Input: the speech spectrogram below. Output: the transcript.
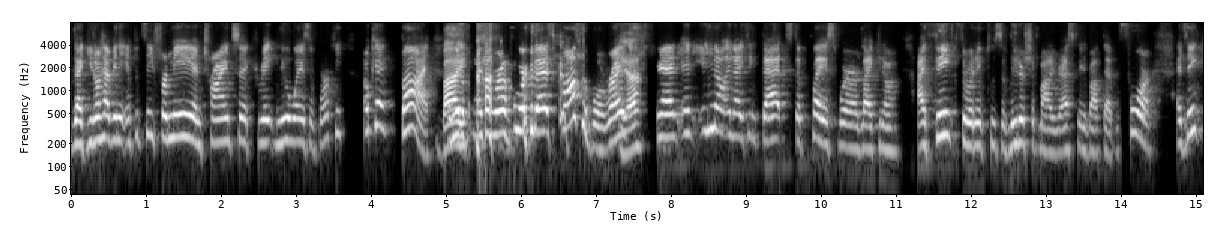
like, you don't have any empathy for me and trying to create new ways of working. Okay, bye. Bye. where, where that's possible, right? Yeah. And and you know, and I think that's the place where, like, you know, I think through an inclusive leadership model, you asked me about that before. I think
